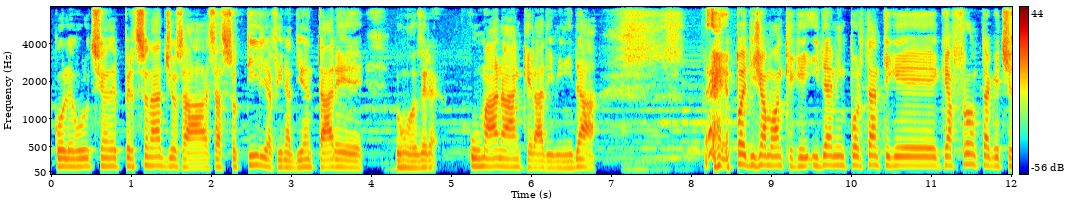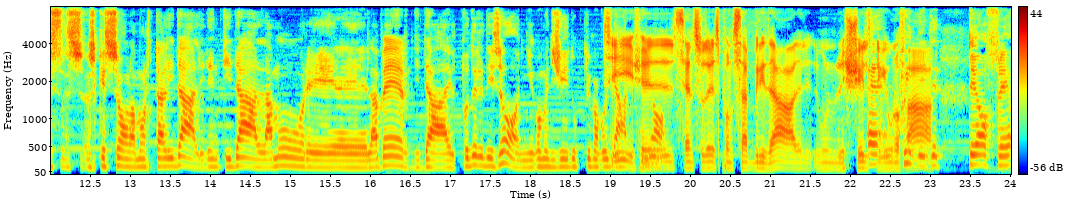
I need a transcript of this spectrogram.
con l'evoluzione del personaggio si assottiglia fino a diventare uh, umana anche la divinità. E eh, poi diciamo anche che i temi importanti che, che affronta, che, che, sono la mortalità, l'identità, l'amore, la perdita, il potere dei sogni, come dicevi tu prima con Sì, gatti, c'è no? il senso di responsabilità, le, scelte eh, che uno fa. Te, offre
